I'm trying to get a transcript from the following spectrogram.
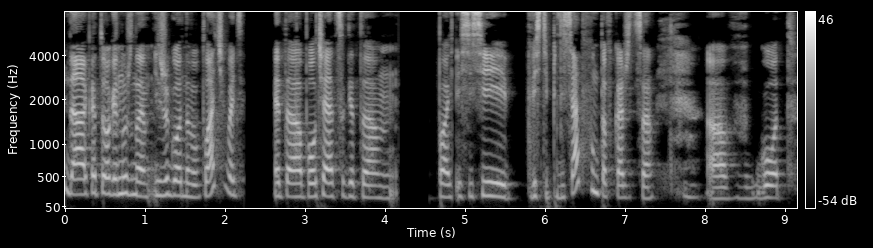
да, который нужно ежегодно выплачивать. Это получается где-то по SCCA 250 фунтов, кажется, mm. в год,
